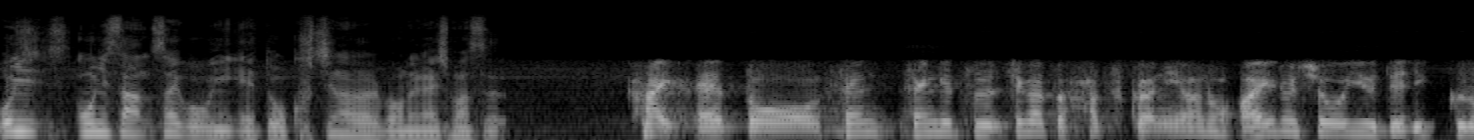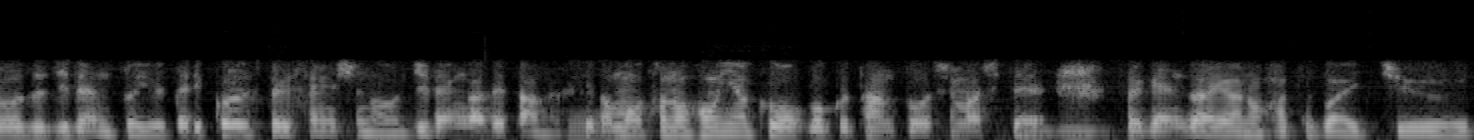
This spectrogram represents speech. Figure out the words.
ー、大西さん最後に、えー、と告知などあればお願いします。はい、えっ、と先先月4月20日にあのアイル醤油デリック・ローズ自伝というデリック・ローズという選手の自伝が出たんですけども、その翻訳を僕担当しまして、それ現在あの発売中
